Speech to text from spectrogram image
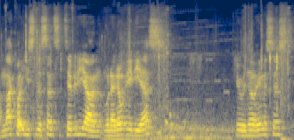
I'm not quite used to the sensitivity on when I don't ADS. Here with no aim assist.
